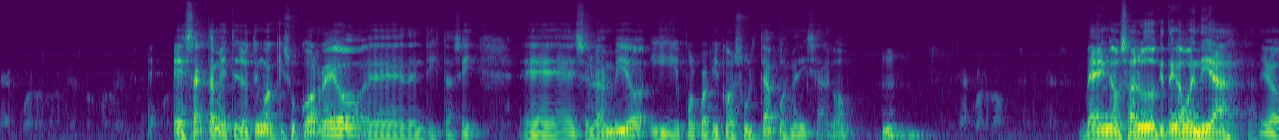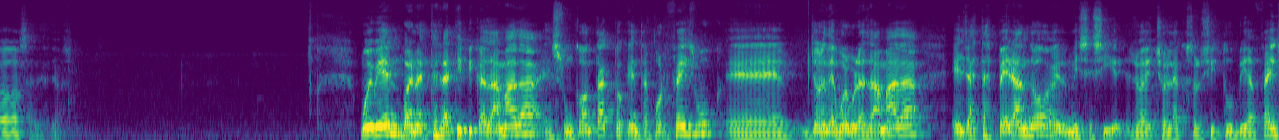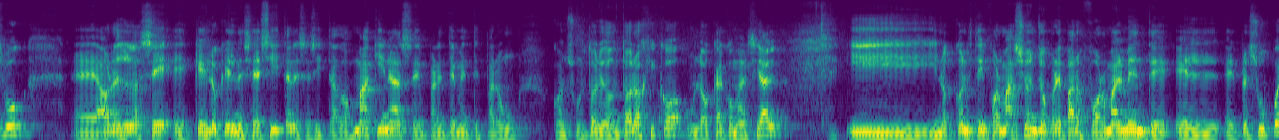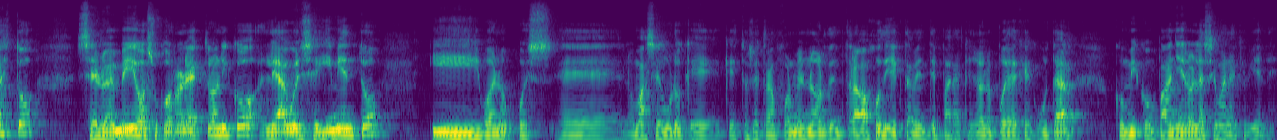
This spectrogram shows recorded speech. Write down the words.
De acuerdo, me lo envías por correo. supongo. Exactamente, yo tengo aquí su correo, eh, dentista, sí. Eh, se lo envío y por cualquier consulta, pues me dice algo. ¿Mm? De acuerdo. Venga, un saludo, que tenga buen día. Adiós, adiós, adiós. Muy bien, bueno, esta es la típica llamada, es un contacto que entra por Facebook, eh, yo le devuelvo la llamada, él ya está esperando, él me dice sí, yo he hecho la solicitud vía Facebook, eh, ahora yo ya sé eh, qué es lo que él necesita, necesita dos máquinas, eh, aparentemente para un consultorio odontológico, un local comercial, y, con esta información yo preparo formalmente el, presupuesto, se lo envío a su correo electrónico, le hago el seguimiento y bueno, pues eh, lo más seguro que, que esto se transforme en una orden de trabajo directamente para que yo lo pueda ejecutar con mi compañero la semana que viene.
